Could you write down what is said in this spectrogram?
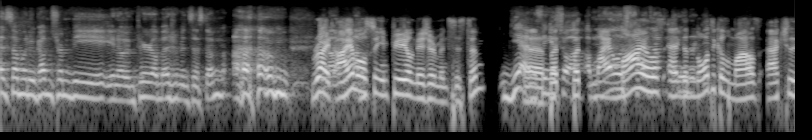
as someone who comes from the you know imperial measurement system, um, Right. um, I am um, also imperial measurement system. yeah. The Uh, thing but is, so but a mile is miles and the nautical miles actually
